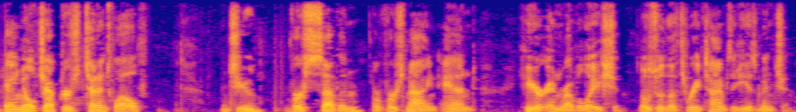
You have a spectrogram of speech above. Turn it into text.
Daniel chapters 10 and 12, Jude verse 7 or verse 9, and here in Revelation. Those are the three times that he is mentioned.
